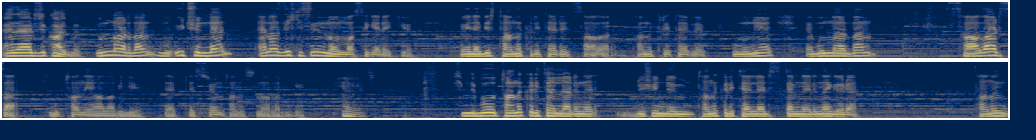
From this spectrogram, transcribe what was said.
enerji kaybı. Bunlardan bu üçünden en az ikisinin olması gerekiyor. Böyle bir tanı kriteri sağla, tanı kriteri bulunuyor ve bunlardan sağlarsa bu tanıyı alabiliyor. Depresyon tanısını alabiliyor. Evet. Şimdi bu tanı kriterlerini düşündüğüm tanı kriterleri sistemlerine göre tanı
